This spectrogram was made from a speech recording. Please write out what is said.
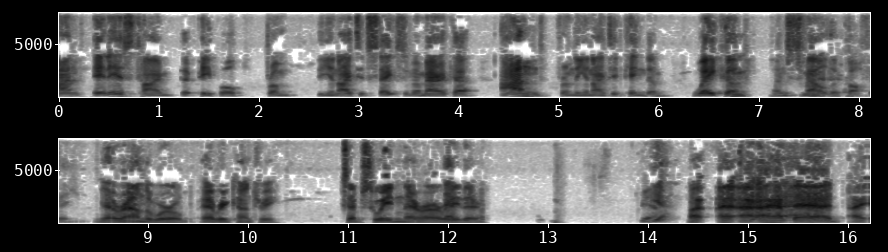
And it is time that people from the United States of America and from the United Kingdom wake up hmm. and smell the coffee. Yeah, around the world, every country except Sweden, they're already there. Yeah. yeah. I, I, I, have to add, I,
